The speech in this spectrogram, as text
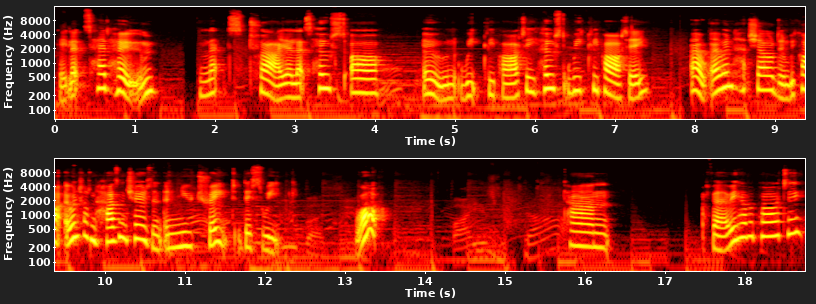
Okay, let's head home. Let's try, let's host our own weekly party. Host weekly party. Oh, Owen Sheldon. We can't. Owen Sheldon hasn't chosen a new trait this week. What? Can a fairy have a party?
